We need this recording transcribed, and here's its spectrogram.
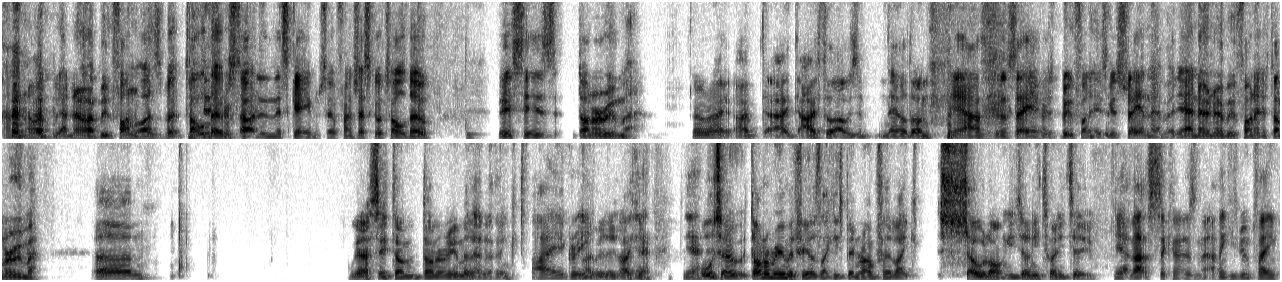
I don't know. Where, I don't know where Buffon was, but Toldo started in this game. So Francesco Toldo versus Donnarumma. all right. I, I I thought I was nailed on. Yeah, I was going to say if it was Buffon, he's going straight in there. But yeah, no, no Buffon. It was Donnarumma. Um, we're gonna say Don Donnarumma then. I think I agree. I really like yeah, him. yeah, Also, Donnarumma feels like he's been around for like so long. He's only 22. yeah. That's sickening, isn't it? I think he's been playing.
